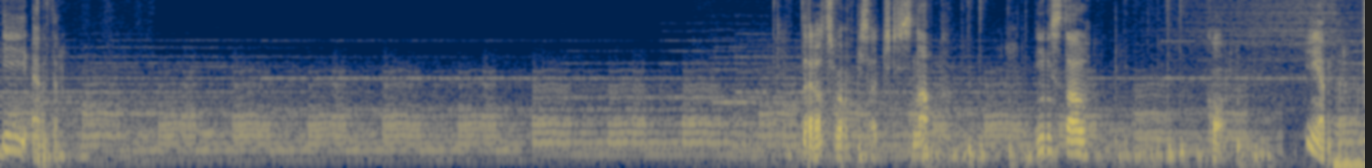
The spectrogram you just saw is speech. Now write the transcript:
i enter. Teraz trzeba wpisać snap install core i enter.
